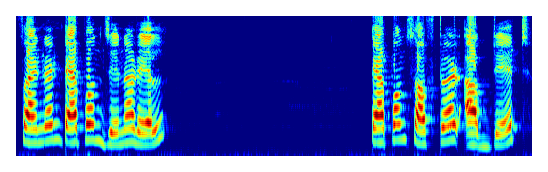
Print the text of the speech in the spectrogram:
Find and tap on general Tap on software update.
